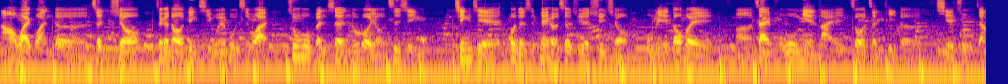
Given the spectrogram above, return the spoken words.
然后外观的整修，这个都有定期维护之外，住户本身如果有自行清洁或者是配合社区的需求，我们也都会呃在服务面来做整体的协助这样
